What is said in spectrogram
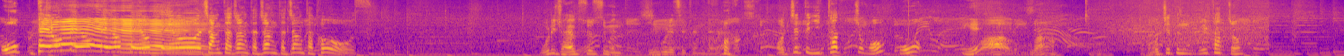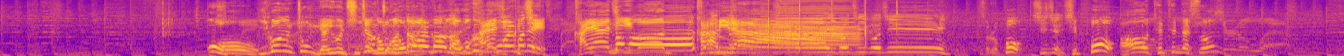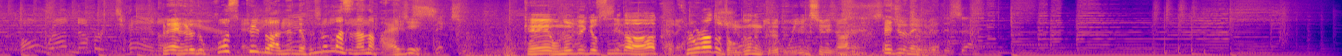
오 빼요 빼요 빼요 빼요 빼요 장타 장타 장타 장타 코스. 우리 좌익수였으면 빙굴했을 텐데. 어쨌든 2타점 어? 오? 예? 와우. 와. 어쨌든 1타점. 오, 오. 이거는 좀 야 이건 진짜 이건 좀 넘어갔다. 넘어갈 이건 만하다. 넘어가야지. 이건 넘어갈 그치? 가야지 이건 넘어갑니다. 갑니다. 이거지 이거지. 솔로포 시즌 10호. 아우 텐텐 달성. Clear to left. Home run number 10. 그래 그래도 쿠어스필도 왔는데 홈런 맛은 하나 봐야지. 오케이 오늘도 이겼습니다. 그 콜로라도 정도는 그래도 위닝 시리즈 하네. 해주네 그래도. This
